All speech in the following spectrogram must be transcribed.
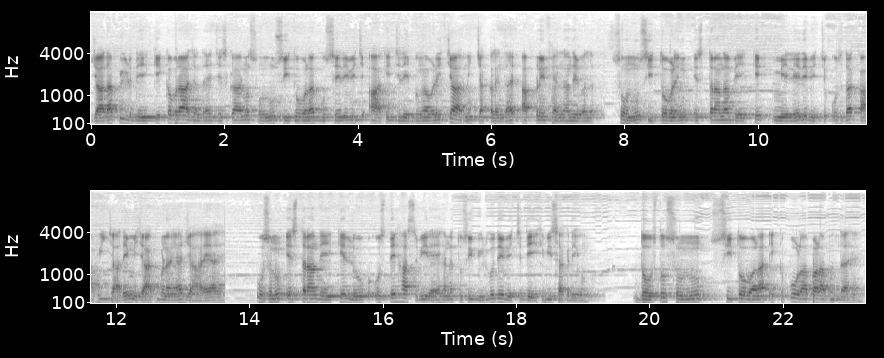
ਜ਼ਿਆਦਾ ਭੀੜ ਦੇਖ ਕੇ ਘਬਰਾ ਜਾਂਦਾ ਹੈ, ਜਿਸ ਕਾਰਨ ਸੋਨੂ ਸੀਤੋ ਵਾਲਾ ਗੁੱਸੇ ਦੇ ਵਿੱਚ ਆ ਕੇ ਜਲੇਬੀਆਂ ਵਾਲੀ ਝਾਰਨੀ ਚੱਕ ਲੈਂਦਾ ਹੈ ਆਪਣੇ ਫੈਨਾਂ ਦੇ ਵੱਲ। ਸੋਨੂ ਸੀਤੋ ਵਾਲੇ ਨੂੰ ਇਸ ਤਰ੍ਹਾਂ ਦਾ ਵੇਖ ਕੇ ਮੇਲੇ ਦੇ ਵਿੱਚ ਉਸ ਦਾ ਕਾਫੀ ਜ਼ਿਆਦਾ ਮਜ਼ਾਕ ਬਣਾਇਆ ਜਾ ਰਿਹਾ ਹੈ। ਉਸ ਨੂੰ ਇਸ ਤਰ੍ਹਾਂ ਦੇਖ ਕੇ ਲੋਕ ਉਸ ਤੇ ਹੱਸ ਵੀ ਰਹੇ ਹਨ। ਤੁਸੀਂ ਵੀਡੀਓ ਦੇ ਵਿੱਚ ਦੇਖ ਵੀ ਸਕਦੇ ਹੋ। ਦੋਸਤੋ ਸੋਨੂੰ ਸੀਤੋ ਵਾਲਾ ਇੱਕ ਭੋਲਾ ਭਾਲਾ ਬੰਦਾ ਹੈ।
